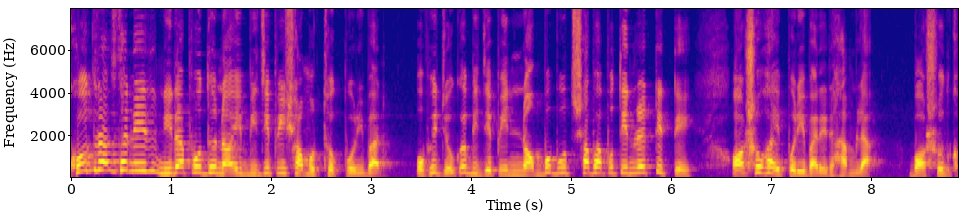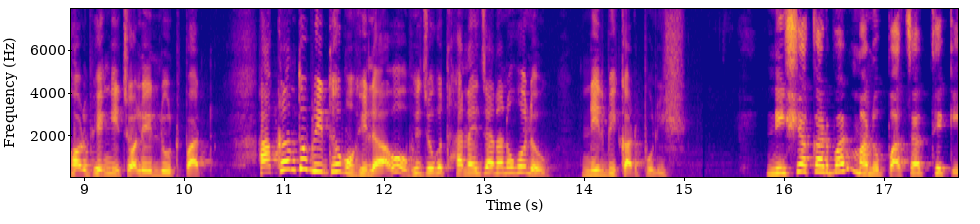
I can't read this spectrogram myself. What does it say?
খোদ রাজধানীর নিরাপদ নয় বিজেপি সমর্থক পরিবার। অভিযোগ, বিজেপির নব্য বুথ সভাপতির নেতৃত্বে অসহায় পরিবারের হামলা। বসত ঘর ভেঙে চলে লুটপাট। আক্রান্ত বৃদ্ধ মহিলা ও অভিযোগ থানায় জানানো হলেও নির্বিকার পুলিশ। নেশা কারবার, মানব পাচার থেকে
